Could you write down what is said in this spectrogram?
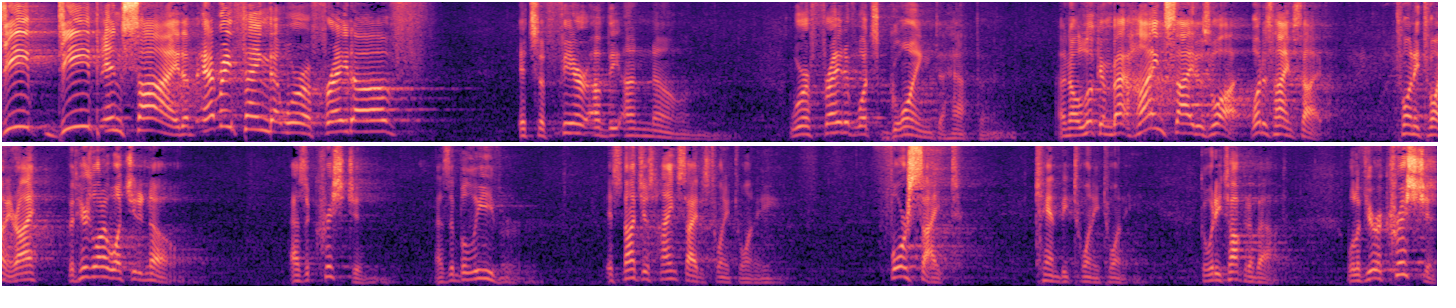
deep, deep inside of everything that we're afraid of, it's a fear of the unknown. We're afraid of what's going to happen. I know looking back, hindsight is what? What is hindsight? 2020, right? But here's what I want you to know. As a Christian, as a believer, it's not just hindsight is 2020. Foresight can be 2020. What are you talking about? Well, if you're a Christian,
